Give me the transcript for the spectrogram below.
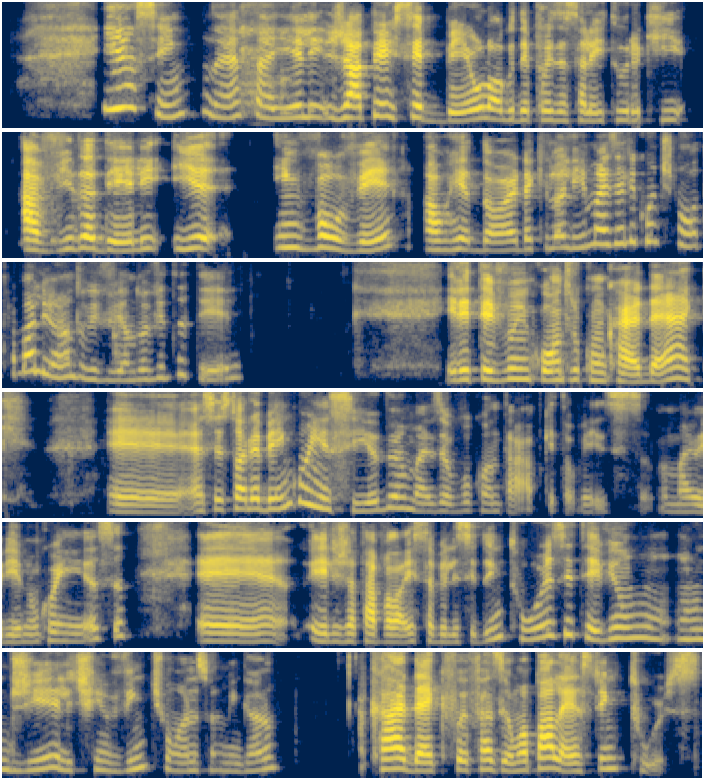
E assim, né? Aí ele já percebeu logo depois dessa leitura que a vida dele ia envolver ao redor daquilo ali, mas ele continuou trabalhando, vivendo a vida dele. Ele teve um encontro com Kardec. É, essa história é bem conhecida, mas eu vou contar, porque talvez a maioria não conheça. É, ele já estava lá estabelecido em Tours e teve um, um dia, ele tinha 21 anos, se não me engano, Kardec foi fazer uma palestra em Tours.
